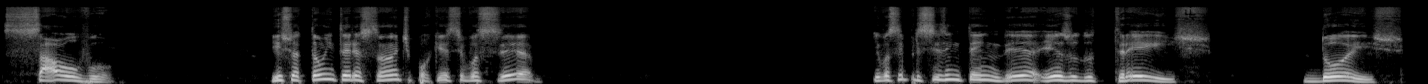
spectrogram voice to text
salvo. Isso é tão interessante porque se você e você precisa entender Êxodo 3 2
